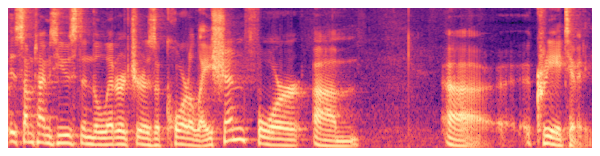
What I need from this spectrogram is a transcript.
is sometimes used in the literature as a correlation for um, uh, creativity.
